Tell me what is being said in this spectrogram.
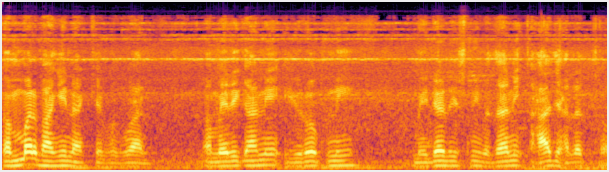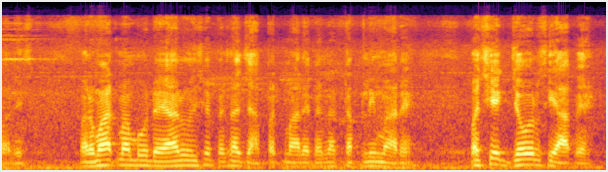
કમર ભાંગી નાખે ભગવાન. અમેરિકાની, યુરોપની, મિડલ ઇસ્ટની બધાની આ જ હાલત થવાની છે. પરમાત્મા બહુ દયાળુ છે. પહેલાં ઝાપટ મારે, પહેલાં ટપલી મારે. પછી એક જોરથી આપે.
